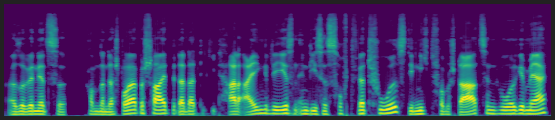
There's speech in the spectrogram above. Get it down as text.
Also wenn jetzt äh, kommt dann der Steuerbescheid, wird dann da digital eingelesen in diese Software-Tools, die nicht vom Staat sind, wohlgemerkt.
